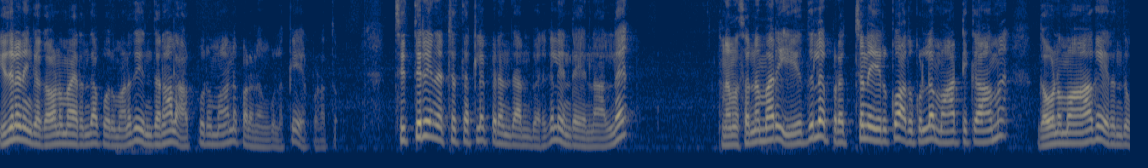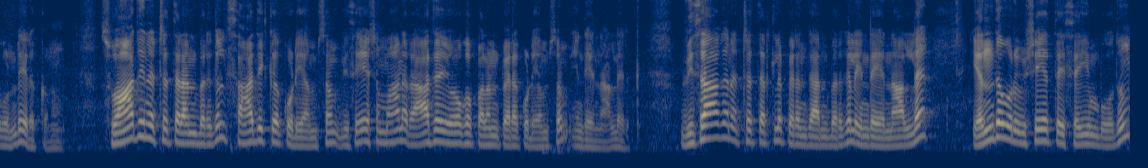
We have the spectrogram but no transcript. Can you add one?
இதில் நீங்கள் கவனமாக இருந்தால் போதுமானது. இந்த நாள் அற்புதமான பலனை உங்களுக்கு ஏற்படுத்தும். சித்திரை நட்சத்திரத்தில் பிறந்த அன்பர்கள் இன்றைய நாளில் நம்ம சொன்ன மாதிரி எதில் பிரச்சனை இருக்கோ அதுக்குள்ளே மாட்டிக்காமல் கவனமாக இருந்து கொண்டு இருக்கணும். சுவாதி நட்சத்திர அன்பர்கள் சாதிக்கக்கூடிய அம்சம் விசேஷமான ராஜயோக பலன் பெறக்கூடிய அம்சம் இன்றைய நாளில் இருக்குது விசாக நட்சத்திரத்தில் பிறந்த அன்பர்கள் இன்றைய நாளில் எந்த ஒரு விஷயத்தை செய்யும் போதும்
